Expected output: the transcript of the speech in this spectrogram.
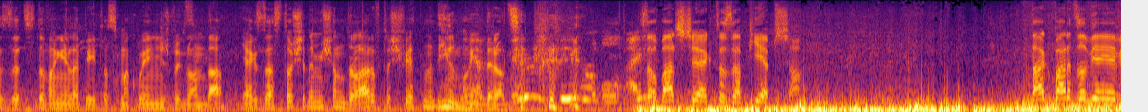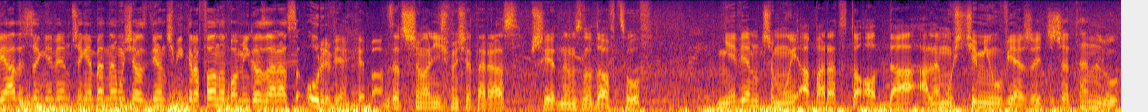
zdecydowanie lepiej to smakuje niż wygląda. Jak za 170 dolarów to świetny deal, moi drodzy. Zobaczcie jak to zapieprza. Tak bardzo wieje wiatr, że nie wiem czy nie będę musiał zdjąć mikrofonu, bo mi go zaraz urwie chyba. Zatrzymaliśmy się teraz przy jednym z lodowców. Nie wiem, czy mój aparat to odda, ale musicie mi uwierzyć, że ten lód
